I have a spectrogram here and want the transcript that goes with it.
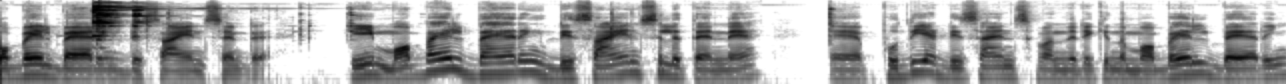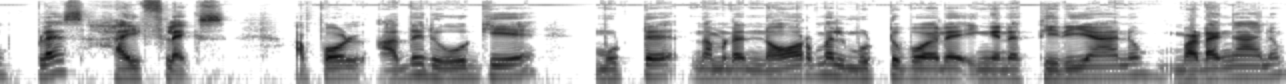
മൊബൈൽ ബെയറിംഗ് ഡിസൈൻസ് ഉണ്ട്. ഈ മൊബൈൽ ബെയറിംഗ് ഡിസൈൻസിൽ തന്നെ പുതിയ ഡിസൈൻസ് വന്നിരിക്കുന്ന mobile bearing plus high flex അപ്പോൾ അത് രോഗിയെ മുട്ട് നമ്മുടെ നോർമൽ മുട്ട് പോലെ ഇങ്ങനെ തിരിയാനും മടങ്ങാനും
